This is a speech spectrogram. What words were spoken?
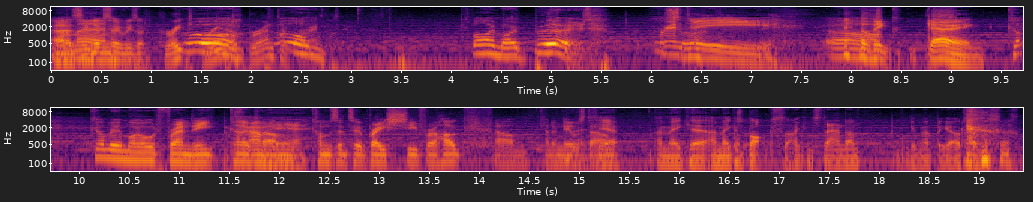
My As he looks over, he's like, Great Oh, Reno Brent. oh, by my bed. Brenty! Oh, How's it going? Co- come here, my old friend. And he kind Come of um, here. comes in to embrace you for a hug. Um, kind of kneels down. Yeah, I make a I make a box that I can stand on. I give him a big old hug.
